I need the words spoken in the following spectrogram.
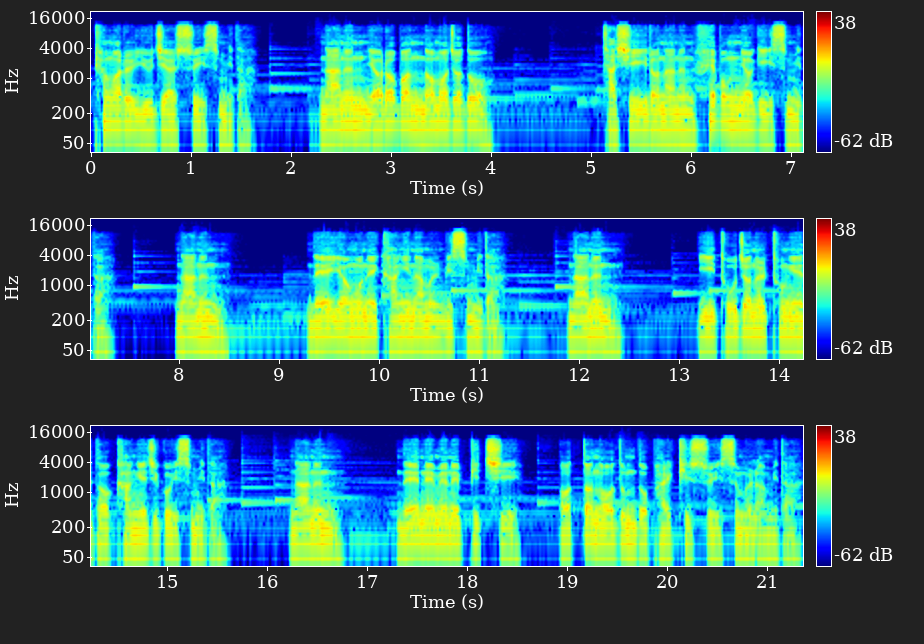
평화를 유지할 수 있습니다. 나는 여러 번 넘어져도 다시 일어나는 회복력이 있습니다. 나는 내 영혼의 강인함을 믿습니다. 나는 이 도전을 통해 더 강해지고 있습니다. 나는 내 내면의 빛이 어떤 어둠도 밝힐 수 있음을 압니다.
